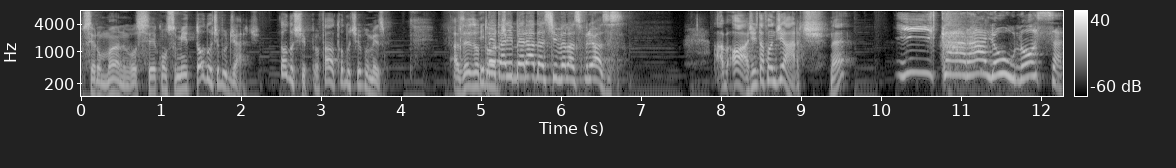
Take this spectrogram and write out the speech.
ser humano você consumir todo tipo de arte. Todo tipo, eu falo todo tipo mesmo. Às vezes eu tô... Então tá tipo, liberado as Tivelas Friosas. ó, a gente tá falando de arte, né? Ih, caralho! Nossa!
